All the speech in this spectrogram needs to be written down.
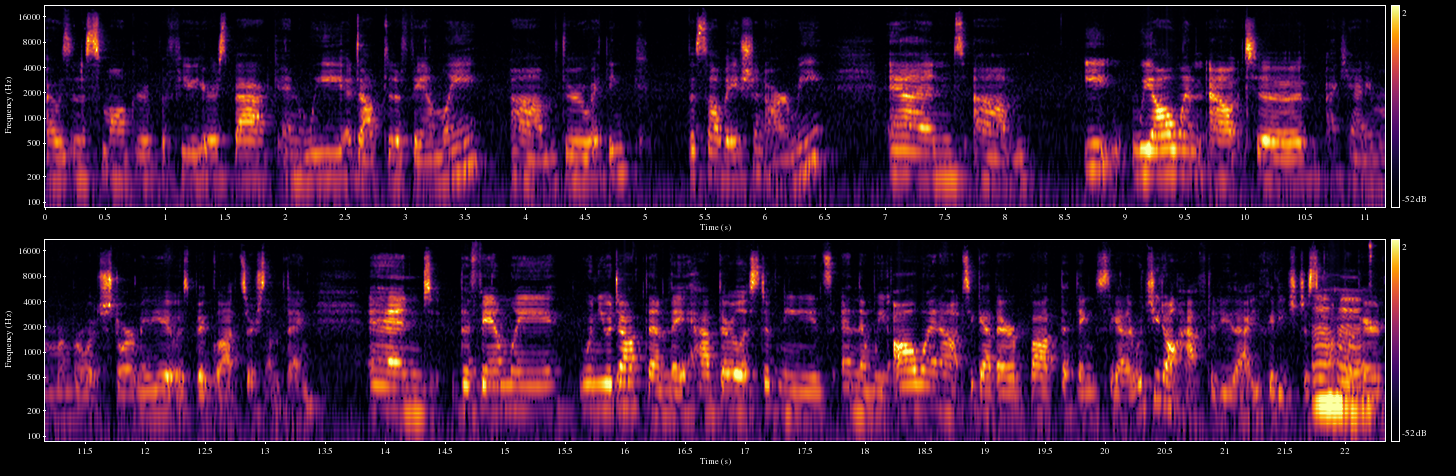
I was in a small group a few years back, and we adopted a family um, through I think the Salvation Army, and um, e- we all went out to I can't even remember which store. Maybe it was Big Lots or something. And the family, when you adopt them, they have their list of needs, and then we all went out together, bought the things together, which you don't have to do that. You could each just come Mhm. prepared.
